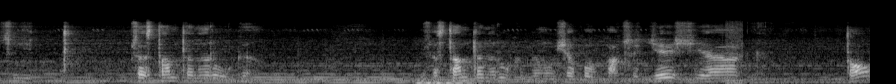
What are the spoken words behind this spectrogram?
czyli przez tamten róg. Przez tamten ruch bym musiał popatrzeć. Gdzieś jak to.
